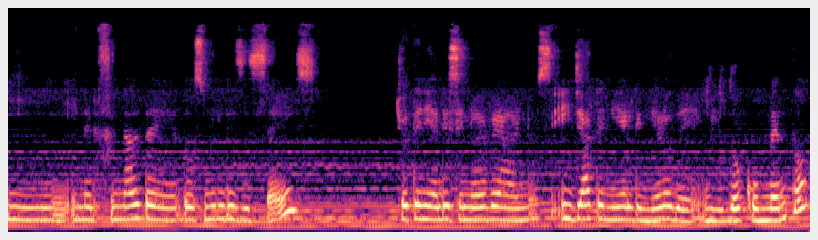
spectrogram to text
y en el final de 2016 yo tenía 19 años y ya tenía el dinero de mis documentos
